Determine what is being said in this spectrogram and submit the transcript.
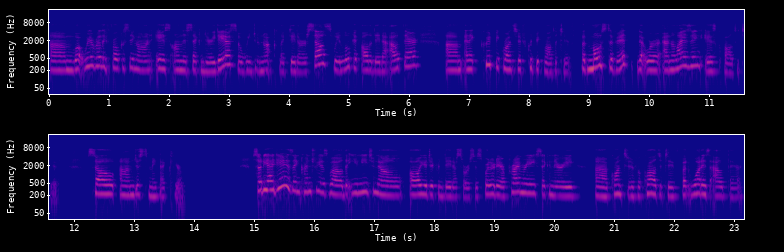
um, what we're really focusing on is on the secondary data. So we do not collect data ourselves. We look at all the data out there, um, and it could be quantitative, could be qualitative, but most of it that we're analyzing is qualitative. So um, just to make that clear. So the idea is in country as well that you need to know all your different data sources, whether they are primary, secondary, uh, quantitative or qualitative, but what is out there.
